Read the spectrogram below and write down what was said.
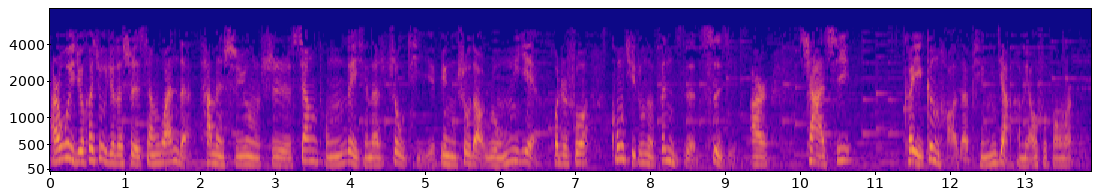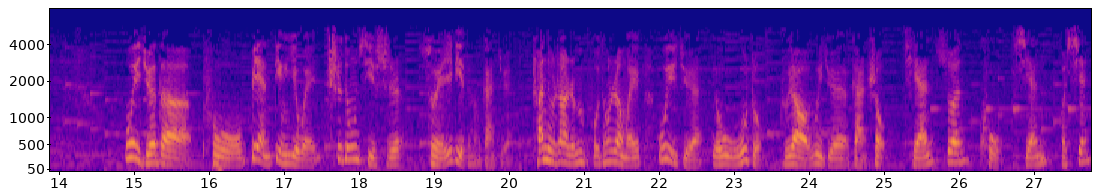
而味觉和嗅觉的是相关的，它们使用是相同类型的受体，并受到溶液或者说空气中的分子刺激，而恰西可以更好的评价和描述风味。味觉的普遍定义为吃东西时嘴里的感觉。传统上，人们普通认为味觉有五种主要味觉感受：甜、酸、苦、咸和鲜。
